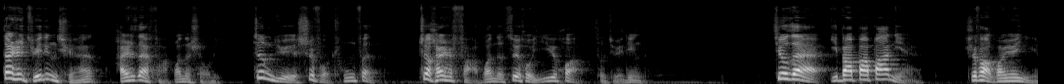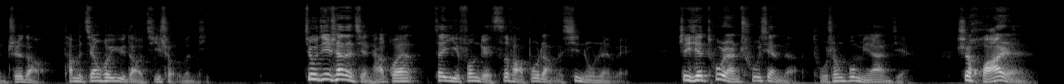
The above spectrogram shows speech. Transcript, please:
但是决定权还是在法官的手里，证据是否充分。这还是法官的最后一句话所决定的。就在1888年，执法官员已经知道他们将会遇到棘手的问题。旧金山的检察官在一封给司法部长的信中认为，这些突然出现的土生公民案件是华人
